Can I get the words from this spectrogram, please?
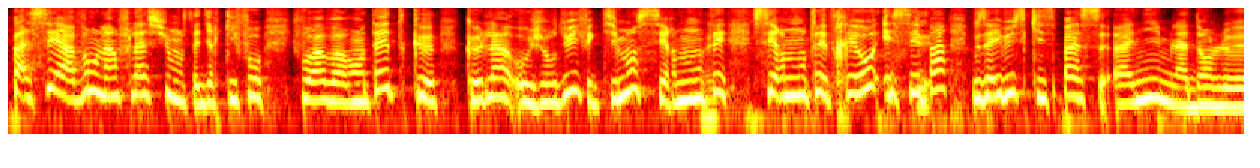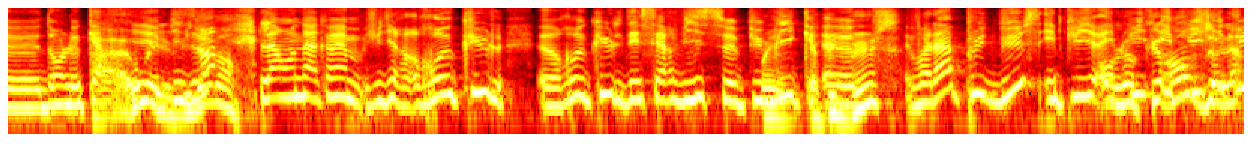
passait avant l'inflation. C'est-à-dire qu'il faut il faut avoir en tête que que là aujourd'hui effectivement c'est remonté c'est remonté très haut et c'est Et- pas vous avez vu ce qui se passe à Nîmes là dans le dans le quartier Ah oui, Pisevin. évidemment. Là on a quand même je veux dire recul euh, recul des services publics. plus de euh, bus. Voilà plus de bus et puis En l'occurrence de la, de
